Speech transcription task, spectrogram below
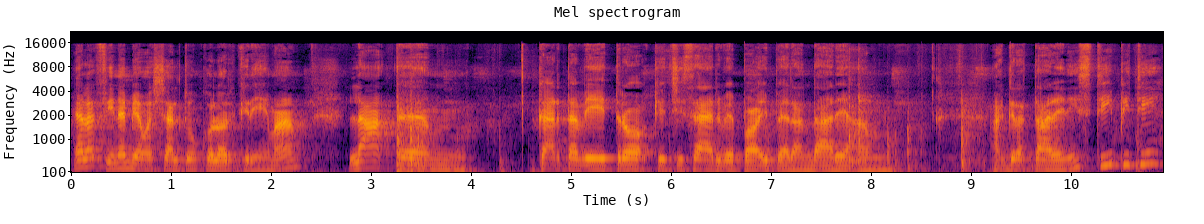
E alla fine abbiamo scelto un color crema. La ehm, carta vetro che ci serve poi per andare a, a grattare gli stipiti.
